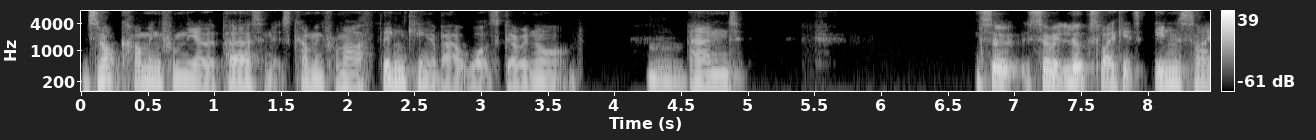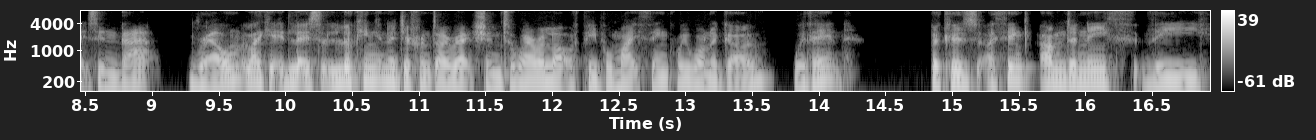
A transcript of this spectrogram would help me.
it's not coming from the other person it's coming from our thinking about what's going on mm. and so so it looks like it's insights in that realm like it, it's looking in a different direction to where a lot of people might think we want to go with it because i think underneath the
